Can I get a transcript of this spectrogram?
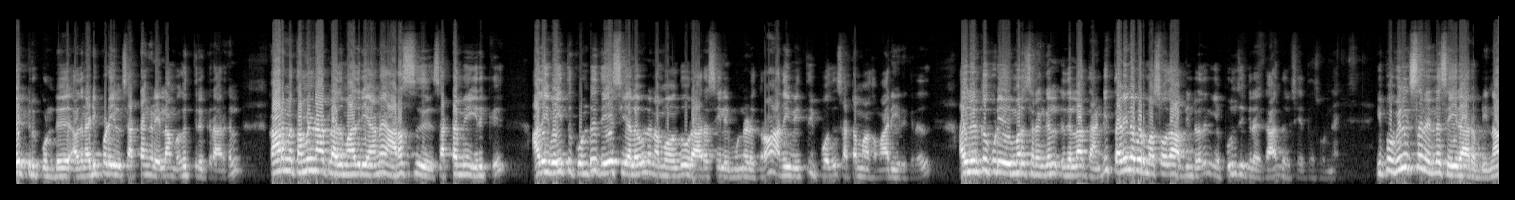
ஏற்றுக்கொண்டு அதன் அடிப்படையில் சட்டங்களை எல்லாம் வகுத்திருக்கிறார்கள். காரணம் தமிழ்நாட்டில் அது மாதிரியான அரசு சட்டமே இருக்கு. அதை வைத்துக்கொண்டு தேசிய அளவில் நம்ம வந்து ஒரு அரசியலை முன்னெடுக்கிறோம். அதை வைத்து இப்போது சட்டமாக மாறி இருக்கிறது அதுல இருக்கக்கூடிய விமர்சனங்கள் இதெல்லாம் தாண்டி தனிநபர் மசோதா அப்படின்றத நீங்க புரிஞ்சுக்கிறதுக்காக இந்த விஷயத்த சொன்னேன். இப்போ வில்சன் என்ன செய்யறாரு அப்படின்னா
